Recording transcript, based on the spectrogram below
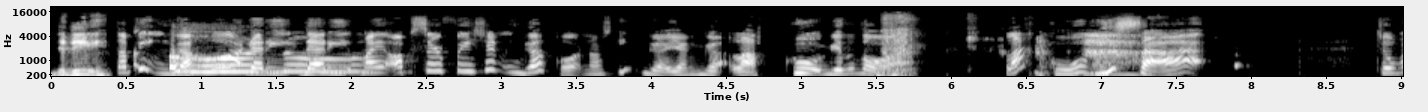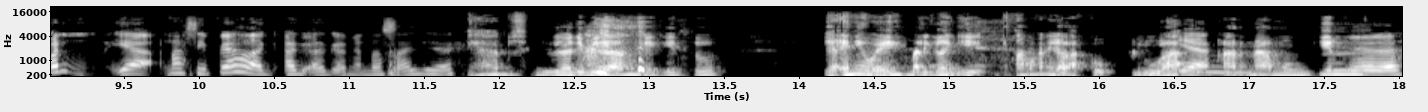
Jadi, Tapi enggak Oh, kok dari no. dari my observation enggak kok Noski enggak yang enggak laku gitu tuh. laku bisa. Cuman ya nasibnya ag- agak-agak ngenes aja. ya bisa juga dibilang kayak gitu. Ya anyway, balik lagi. Pertama kan nggak laku. Kedua, Iya. karena mungkin Ya udah.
